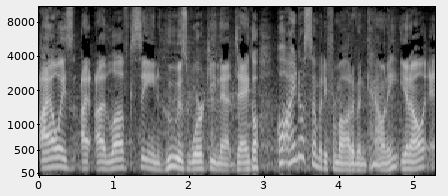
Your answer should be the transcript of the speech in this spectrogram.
I always I, I, love seeing who is working that day and go, oh, I know somebody from Audubon County. You know, eh,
